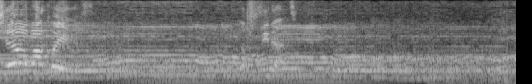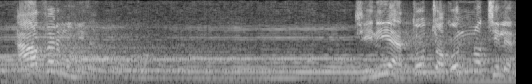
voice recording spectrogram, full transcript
সে অবাক হয়ে গেছে। এত জঘন্য ছিলেন।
